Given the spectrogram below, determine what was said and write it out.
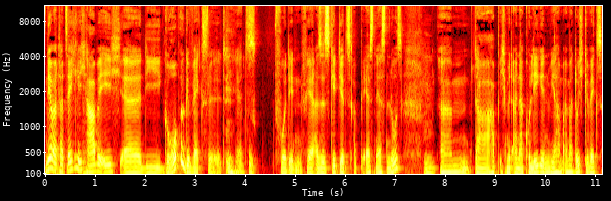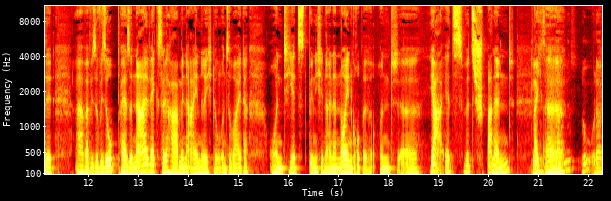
Nee, aber tatsächlich habe ich äh, die Gruppe gewechselt jetzt vor den Ferien. Also es geht jetzt ab 1.1. los. Ähm, da habe ich mit einer Kollegin, wir haben einmal durchgewechselt, äh, weil wir sowieso Personalwechsel haben in der Einrichtung und so weiter. Und jetzt bin ich in einer neuen Gruppe. Und äh, ja, jetzt wird's spannend. Gleiches Äh. Alter alles? So? Oder?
